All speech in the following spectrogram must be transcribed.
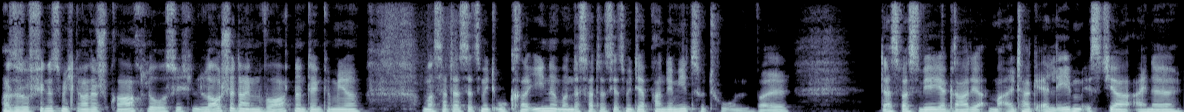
Also du findest mich gerade sprachlos. Ich lausche deinen Worten und denke mir, was hat das jetzt mit Ukraine und was hat das jetzt mit der Pandemie zu tun? Weil das, was wir ja gerade im Alltag erleben, ist ja eine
